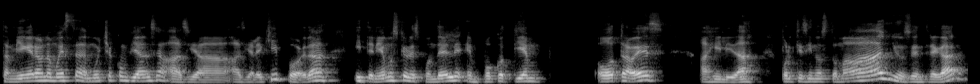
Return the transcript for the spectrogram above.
también era una muestra de mucha confianza hacia, hacia el equipo, ¿verdad? Y teníamos que responderle en poco tiempo. Otra vez, agilidad, porque si nos tomaba años entregar,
